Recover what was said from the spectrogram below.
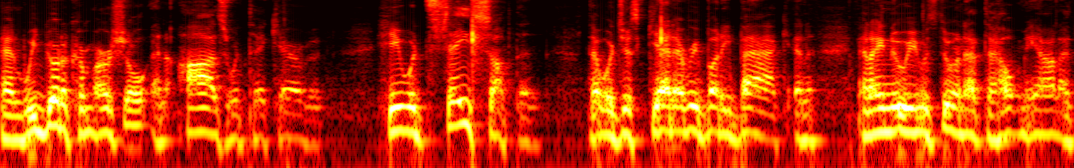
and we'd go to commercial and oz would take care of it he would say something that would just get everybody back and and i knew he was doing that to help me out I,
